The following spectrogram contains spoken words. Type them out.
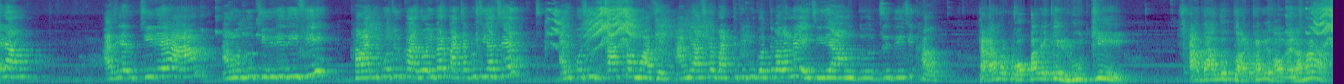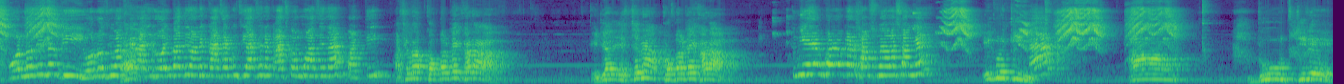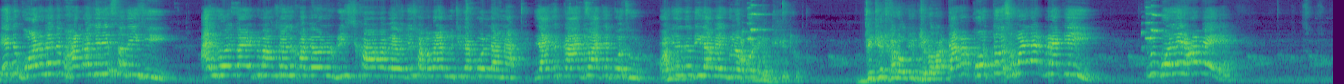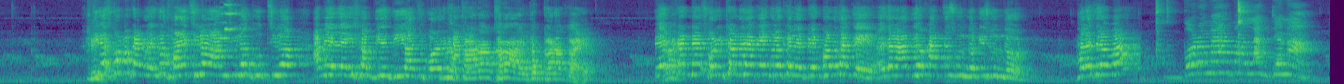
এই নাও। আজকে চিড়ে আম আমল দুধ চিনি দিয়ে দিয়েছি। খাওয়া আজ প্রচুর রবিবার কাঁচাকুচি আছে। আজ প্রচুর কাজকর্ম আছে। আমি আজকে বাড়তি টিফিন করতে পারলাম না এই চিড়ে আম দুধ দিয়ে দিয়েছি খাও। তাহলে আমার কপালে কি লুচি সাদা আলুর তরকারি হবে না মা? অন্যদিনও দিই অন্যদিন হ্যাঁ। আজ রবিবার দিন অনেক কাঁচাকুচি আছে না কাজকর্ম আছে না বাড়তি। আসলে কপালটাই খারাপ। এটা এসছে না কপালটাই খারাপ। তুমি এরকম করো কেন সবসময় আমার সঙ্গে? এগুলো কি? হ্যাঁ? আম দুধ চিড়ে এই তো গরমে তো ভালো জিনিস তো দিয়েছি আজ রবিবার একটু মাংস খাবে ওর রিচ খাওয়া হবে ওই যে সকালবেলা লুচিটা করলাম না যে আজকে কাজও আছে প্রচুর। ওই তো দিলাম এইগুলো করে। জিজ্ঞেস করা উচিত ছিল আমার তা আবার করতে তো সময় লাগবে নাকি? তুমি বললেই হবে। জিজ্ঞেস করব কেন? এগুলো ঘরে ছিল আম ছিল দুধ ছিল আমি এলে এইসব দিয়ে দিয়ে আছি গরমে কারা খায়? এসব কারা খায়? পেট হ্যাঁ। ঠান্ডা শরীর ঠান্ডা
